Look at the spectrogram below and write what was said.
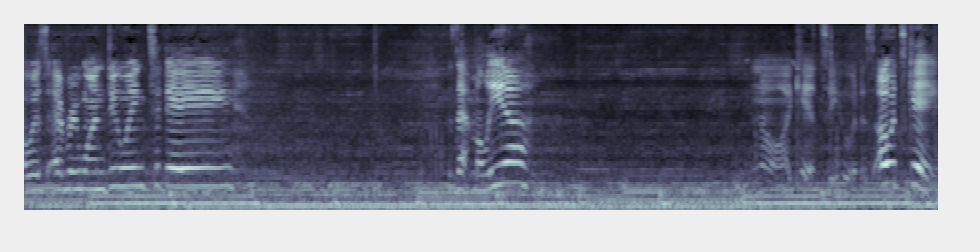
How is everyone doing today? Is that Malia? No, I can't see who it is. Oh, it's Kay.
